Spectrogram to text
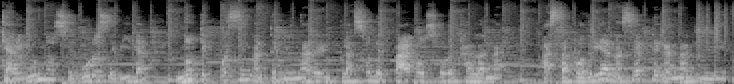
que algunos seguros de vida no te cuesten al terminar el plazo de pago sobre jalana, hasta podrían hacerte ganar dinero.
